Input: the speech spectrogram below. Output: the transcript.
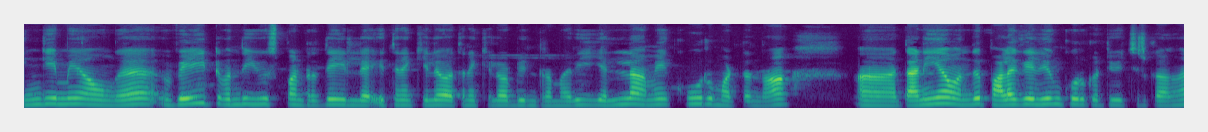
எங்கேயுமே அவங்க வெயிட் வந்து யூஸ் பண்ணுறதே இல்லை. இத்தனை கிலோ அத்தனை கிலோ அப்படின்ற மாதிரி எல்லாமே கூறு மட்டும்தான். தனியாக வந்து பலகையிலையும் கூறு கட்டி வச்சுருக்காங்க.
